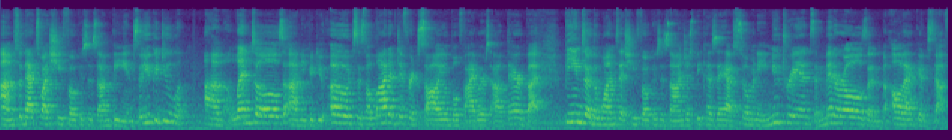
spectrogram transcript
Um, so that's why she focuses on beans. So you could do um, lentils, um, you could do oats. There's a lot of different soluble fibers out there, but beans are the ones that she focuses on just because they have so many nutrients and minerals and all that good stuff.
